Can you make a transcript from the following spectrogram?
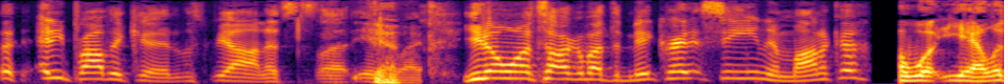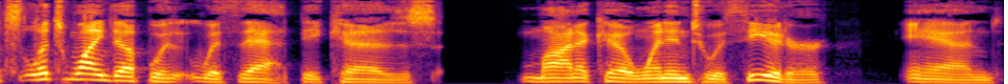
and he probably could. Let's be honest. Uh, anyway, you don't want to talk about the mid credit scene and Monica? Well, yeah, let's let's wind up with with that because Monica went into a theater and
